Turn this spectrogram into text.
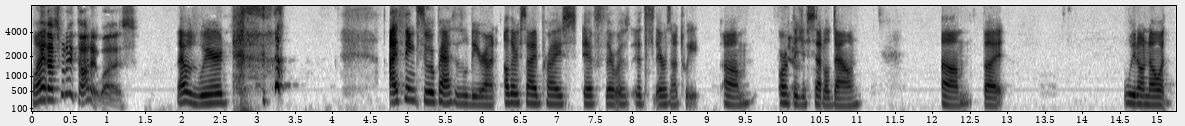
What? that's what I thought it was. That was weird. I think sewer passes will be around Otherside price if there was if there was no tweet. Um or if yeah. they just settled down. Um, but we don't know what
